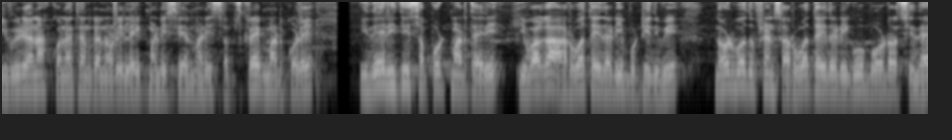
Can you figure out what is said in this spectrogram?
ಈ ವಿಡಿಯೋನ ಕೊನೆ ತನಕ ನೋಡಿ, ಲೈಕ್ ಮಾಡಿ, ಶೇರ್ ಮಾಡಿ, ಸಬ್ಸ್ಕ್ರೈಬ್ ಮಾಡ್ಕೊಳ್ಳಿ. ಇದೇ ರೀತಿ ಸಪೋರ್ಟ್ ಮಾಡ್ತಾಯಿರಿ ಇವಾಗ ಅರವತ್ತೈದು ಅಡಿ ಬಿಟ್ಟಿದ್ವಿ ನೋಡ್ಬೋದು ಫ್ರೆಂಡ್ಸ್, ಅರವತ್ತೈದು ಅಡಿಗೂ ಬೋರ್ಡ್ರಸ್ ಇದೆ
